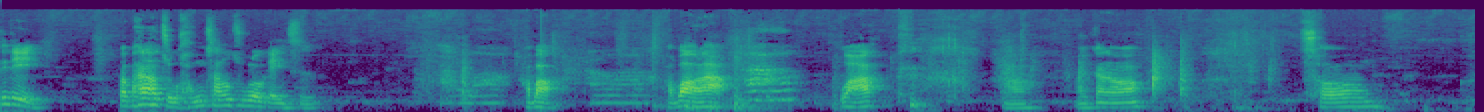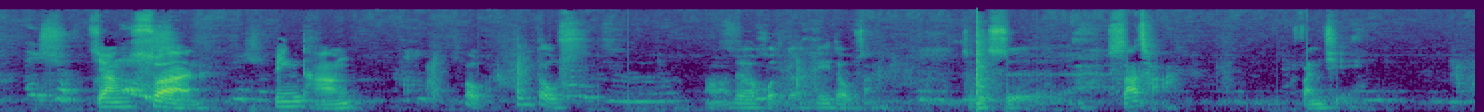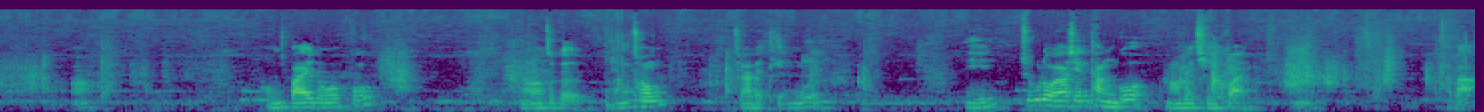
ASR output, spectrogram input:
弟弟，爸爸要煮红烧猪肉给你吃，好啊，好不好？好啊，好不好啦？好，哇，好，来看哦，葱、姜、蒜、冰糖，哦，黑豆腐，哦，这个混的黑豆沙，这个是沙茶，番茄，啊，红白萝卜，然后这个洋葱加了甜味。诶，猪肉要先烫过，然后再切块，嗯，好吧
